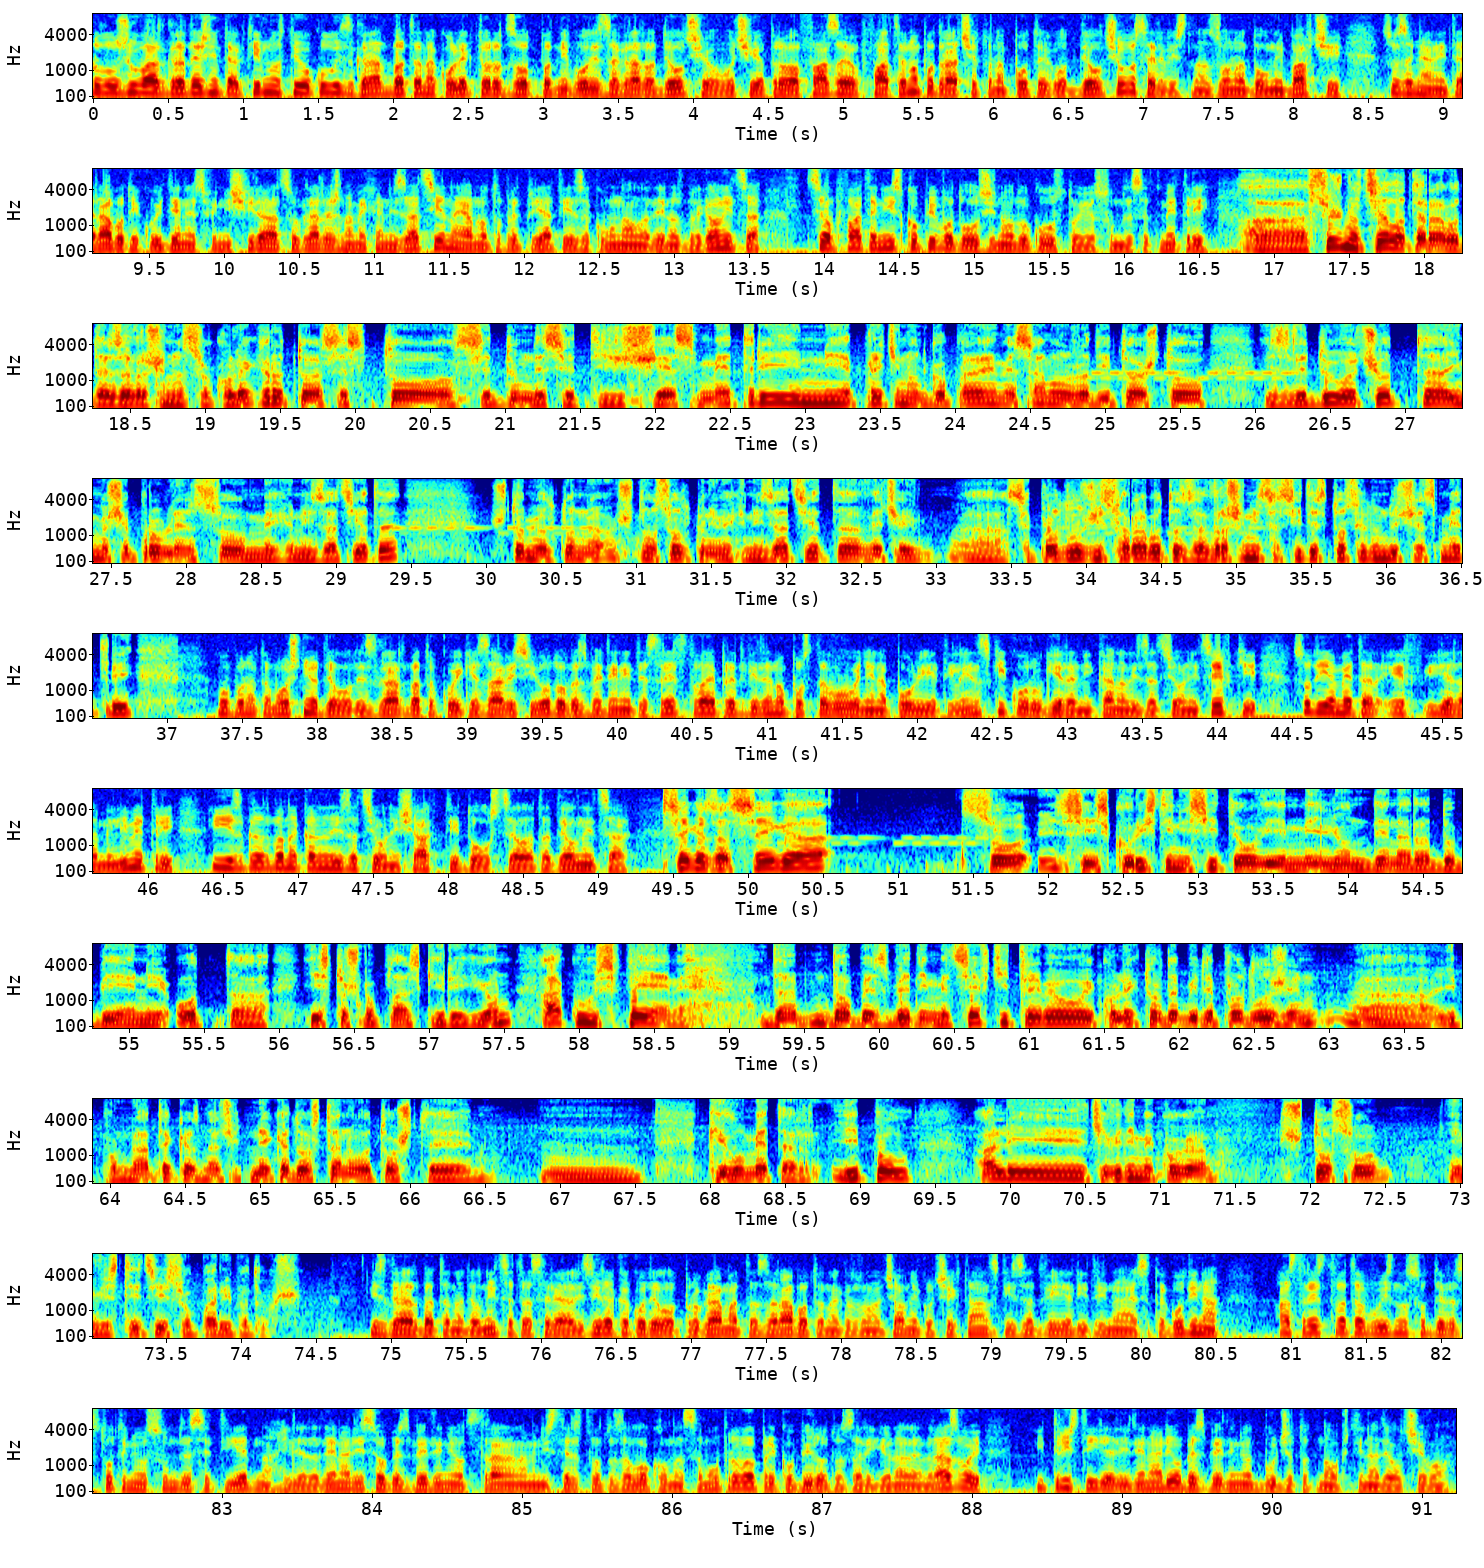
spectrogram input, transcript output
Продолжуваат градежните активности околу изградбата на колекторот за отпадни води за градот Делчево, во чија прва фаза е опфатено подрачјето на потегот Делчево сервисна зона Долни Бавчи, со земјаните работи кои денес финишираат со градежна механизација на јавното предпријатие за комунална дејност Брегалница, се опфатени ископи во должина од околу 180 метри. А, всушност целата работа е завршена со колекторот, тоа се 176 метри, ние пречинот го правиме само ради тоа што изведувачот имаше проблем со механизацијата, што ми отклона, што се отклони механизацијата, веќе а, се продолжи со работа, завршени се сите 176 метри. Во понатамошниот дел од изградбата кој ќе зависи од обезбедените средства е предвидено поставување на полиетиленски коругирани канализациони цевки со диаметар F 1000 мм и изградба на канализациони шахти до целата делница. Сега за сега со се искористени сите овие милион денара добиени од а, источноплански регион. Ако успееме да, да обезбедиме цевти, треба овој колектор да биде продолжен а, и понатака, значи нека да остануваат оште километар и пол, али ќе видиме кога што со инвестиции со пари потош. Изградбата на делницата се реализира како дел од програмата за работа на градоначалникот Чехтански за 2013 година, а средствата во износ од 981.000 денари се обезбедени од страна на Министерството за локална самоуправа преку Бирото за регионален развој и 300.000 денари обезбедени од буџетот на општина Делчево.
